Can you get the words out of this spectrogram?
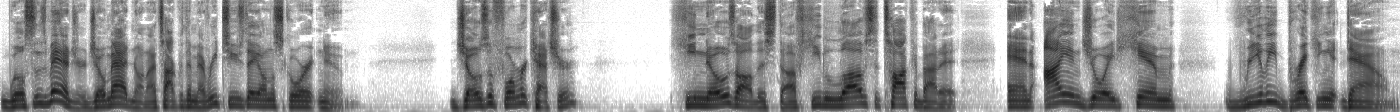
Willson's manager, Joe Maddon, on. I talk with him every Tuesday on the score at noon. Joe's a former catcher. He knows all this stuff. He loves to talk about it. And I enjoyed him really breaking it down.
